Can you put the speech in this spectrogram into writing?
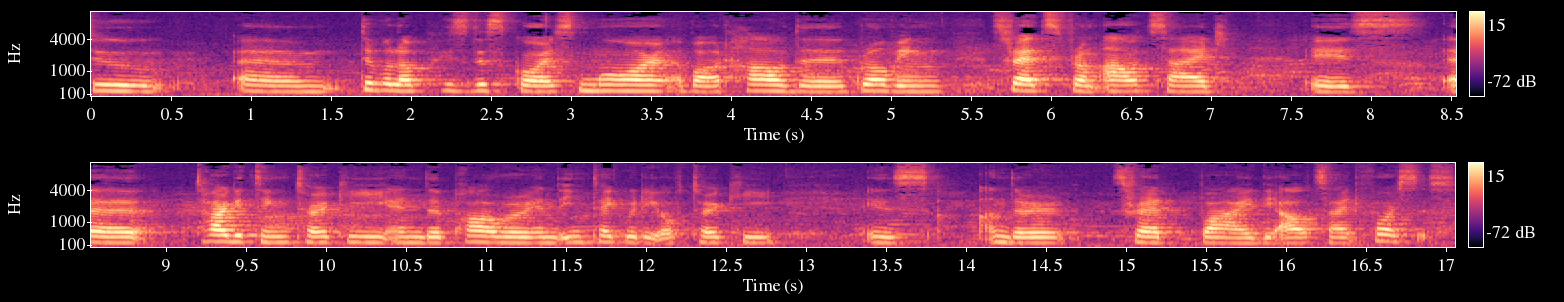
to um, develop his discourse more about how the growing threats from outside is uh, targeting Turkey and the power and the integrity of Turkey is under threat by the outside forces.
